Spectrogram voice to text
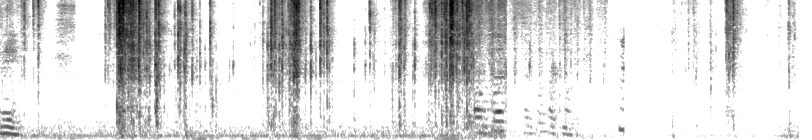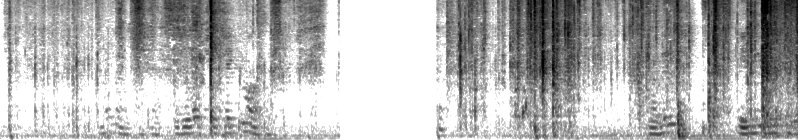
Neyi? Panta sırta takmalı. Ne demişsin sen? Acaba çekecekli mi alsın? Elimi yüzümü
